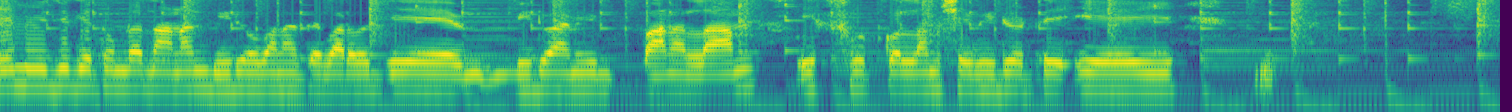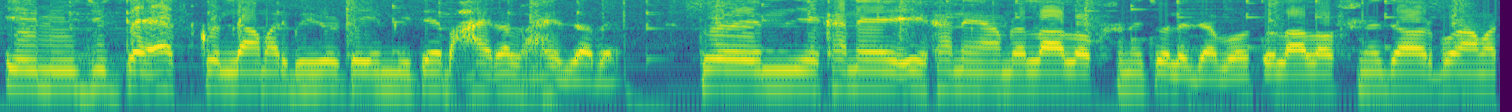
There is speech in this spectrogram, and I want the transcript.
এই মিউজিকে তোমরা নানান ভিডিও বানাতে পারো। যে ভিডিও আমি বানালাম এক্সপোর্ট করলাম সেই ভিডিওতে এই এই মিউজিকটা অ্যাড করলে আমার ভিডিওটা এমনিতে ভাইরাল হয়ে যাবে। তো এখানে এখানে আমরা লাল অপশনে চলে যাব। তো লাল অপশনে যাওয়ার পর আমার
